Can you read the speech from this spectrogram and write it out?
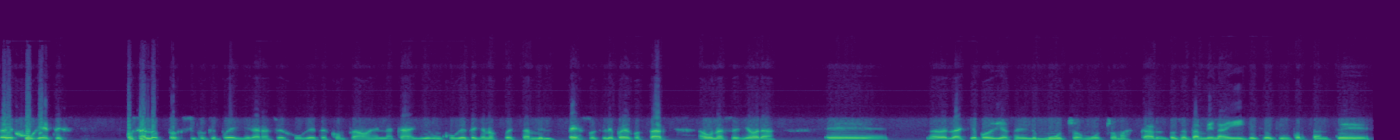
eh, juguetes. O sea, lo tóxico que pueden llegar a ser juguetes comprados en la calle. Un juguete que nos cuesta mil pesos, que le puede costar a una señora, eh, la verdad es que podría salir mucho, mucho más caro. Entonces también ahí yo creo que es importante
